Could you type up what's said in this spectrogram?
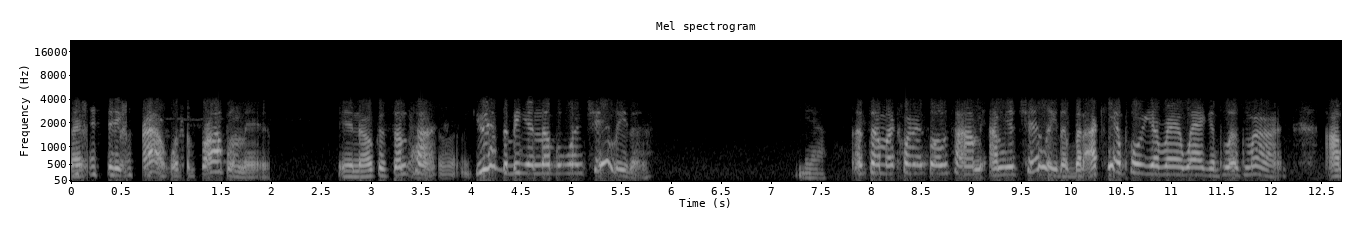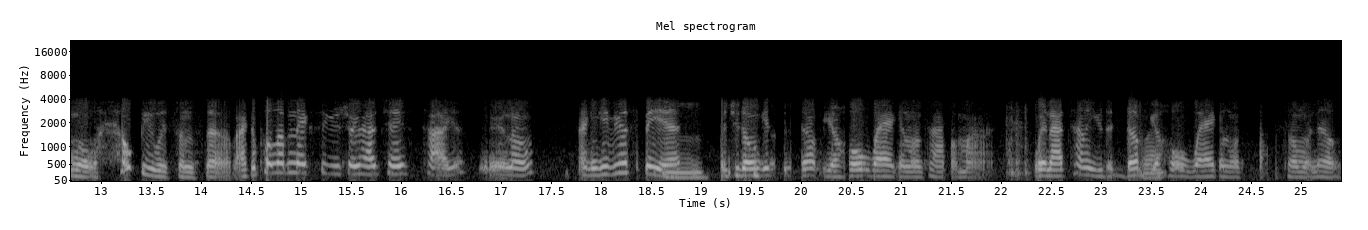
let's figure out what the problem is. You know, because sometimes Absolutely. you have to be your number one cheerleader. Yeah. I tell my clients all the time, I'm your cheerleader, but I can't pull your red wagon plus mine. I'm gonna help you with some stuff. I can pull up next to you, show you how to change the tire. You know, I can give you a spear, Mhm. but you don't get to dump your whole wagon on top of mine. We're not telling you to dump your whole wagon on top of someone else.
